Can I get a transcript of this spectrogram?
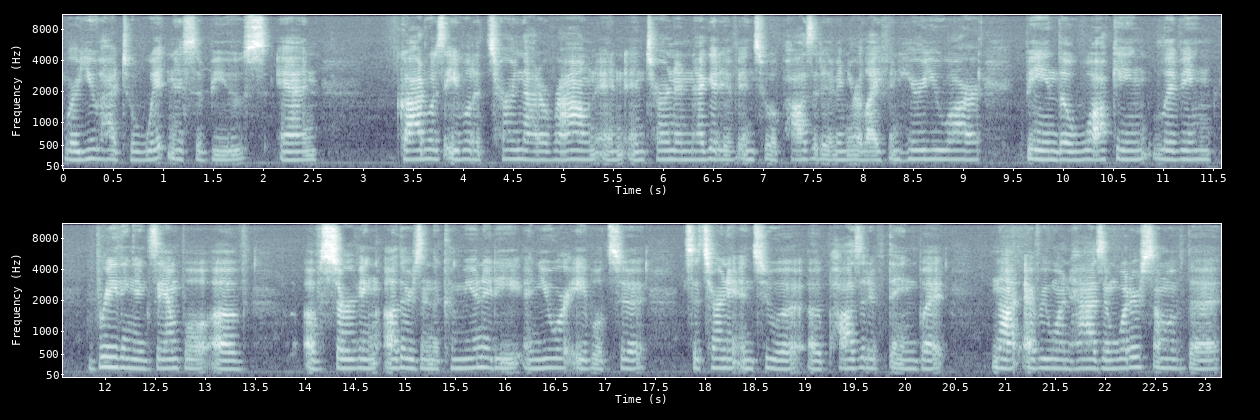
where you had to witness abuse and God was able to turn that around and, and turn a negative into a positive in your life. And here you are being the walking, living, breathing example of of serving others in the community and you were able to to turn it into a, a positive thing. But not everyone has and what are some of the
